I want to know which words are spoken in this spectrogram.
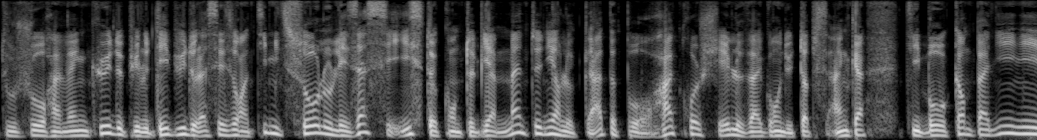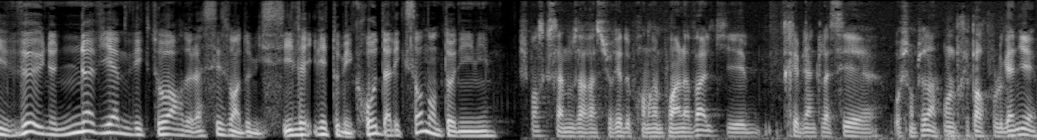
Toujours invaincu depuis le début de la saison à Timitsol, où les asséistes comptent bien maintenir le cap pour raccrocher le wagon du top 5. Thibaut Campanini veut une neuvième victoire de la saison à domicile. Il est au micro d'Alexandre Antonini. Je pense que ça nous a rassuré de prendre un point à Laval qui est très bien classé euh, au championnat. On le prépare pour le gagner.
